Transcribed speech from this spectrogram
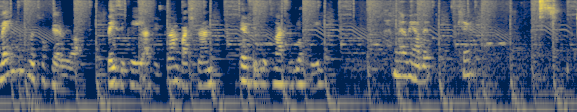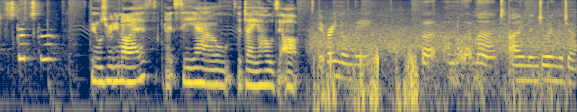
mainly from the top area. Basically, I do strand by strand. Everything looks nice and glossy. And there we have it. Okay. Skirt, skirt. Feels really nice. Let's see how the day holds it up. It rained on me, but I'm not that mad. I'm enjoying the gel.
